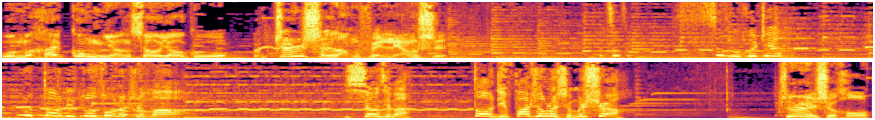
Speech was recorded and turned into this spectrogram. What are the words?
我们还供养逍遥谷，真是浪费粮食。怎怎么会这样？我到底做错了什么？乡亲们，到底发生了什么事啊？这时候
